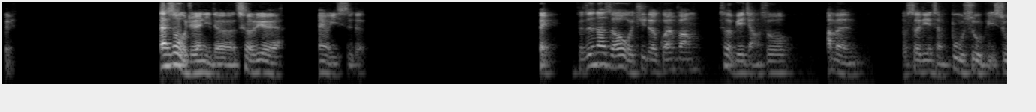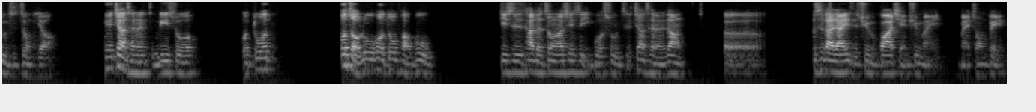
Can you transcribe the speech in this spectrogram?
对？但是我觉得你的策略很有意思的，对。可是那时候我记得官方特别讲说，他们有设定成步数比数值重要，因为这样才能鼓励说我多。多走路或多跑步，其实它的重要性是赢过数值，这样才能让呃，不是大家一直去花钱去买买装备。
